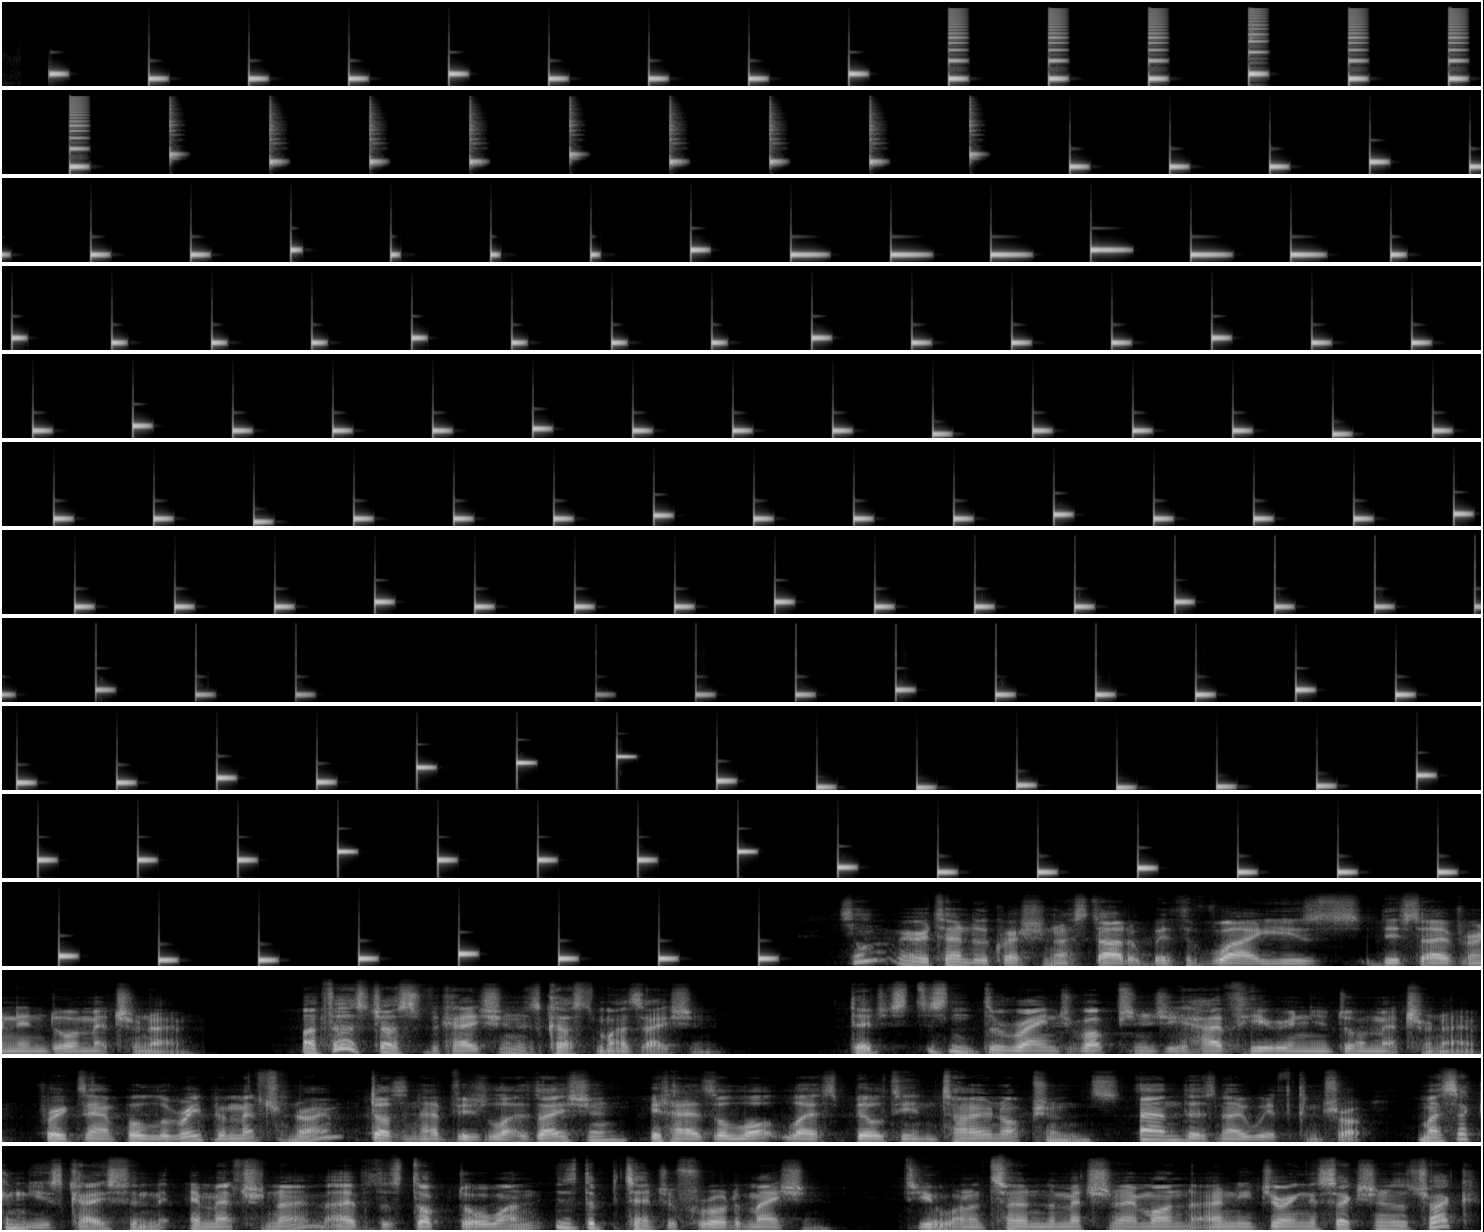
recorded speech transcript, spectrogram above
So let me return to the question I started with of why I use this over an in-DAW metronome. My first justification is customization. There just isn't the range of options you have here in your DAW metronome. For example, the Reaper metronome doesn't have visualization, it has a lot less built-in tone options, and there's no width control. My second use case for a metronome over the stock DAW one is the potential for automation. Do you want to turn the metronome on only during a section of the track?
